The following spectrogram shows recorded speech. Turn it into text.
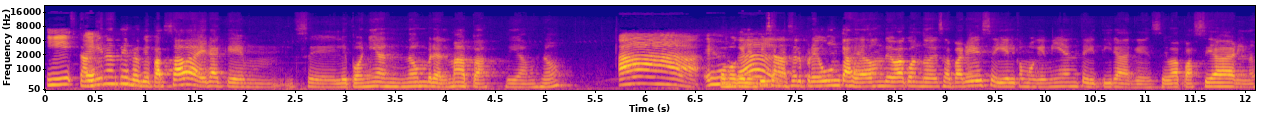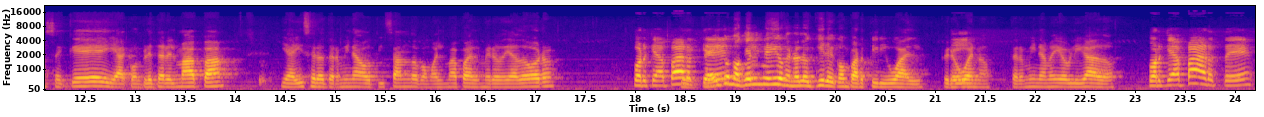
y También es- antes lo que pasaba era que mm, se le ponían nombre al mapa, digamos, ¿no? Ah, es Como que le empiezan a hacer preguntas de a dónde va cuando desaparece y él como que miente y tira que se va a pasear y no sé qué y a completar el mapa y ahí se lo termina bautizando como el mapa del merodeador. Porque Que- aparte, que ahí como que él medio que no lo quiere compartir igual, pero Sí. bueno, termina medio obligado. porque aparte,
